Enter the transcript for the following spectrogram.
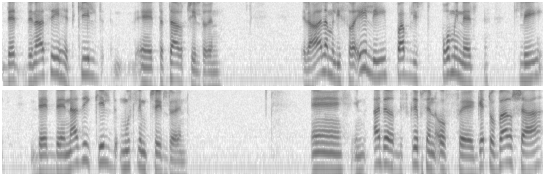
that the Nazi had killed uh, Tatar children. El Alam al Israeli published prominently that the Nazi killed Muslim children. Uh, in other description of uh, Ghetto Varsha,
